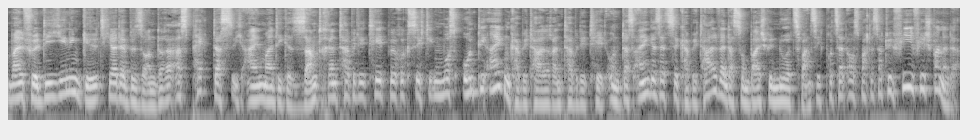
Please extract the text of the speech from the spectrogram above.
Weil für diejenigen gilt ja der besondere Aspekt, dass ich einmal die Gesamtrentabilität berücksichtigen muss und die Eigenkapitalrentabilität. Und das eingesetzte Kapital, wenn das zum Beispiel nur 20 Prozent ausmacht, ist natürlich viel, viel spannender.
